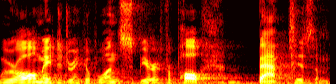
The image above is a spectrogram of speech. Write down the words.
we were all made to drink of one spirit. For Paul, baptism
